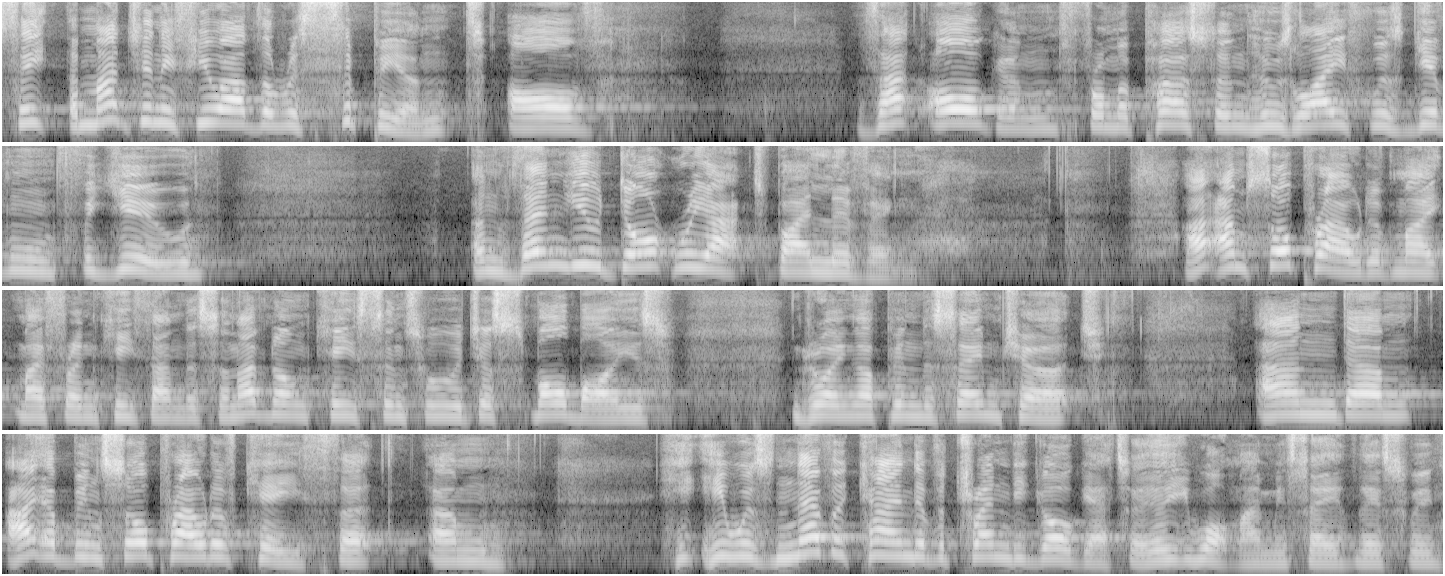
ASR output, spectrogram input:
See, imagine if you are the recipient of that organ from a person whose life was given for you, and then you don't react by living. I, am so proud of my, my friend Keith Anderson. I've known Keith since we were just small boys growing up in the same church. And um, I have been so proud of Keith that um, he, he was never kind of a trendy go getter. You won't mind me saying this, we,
